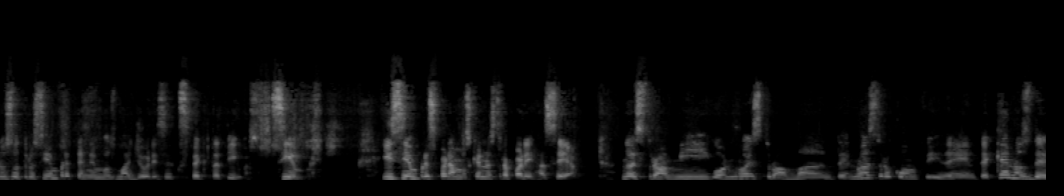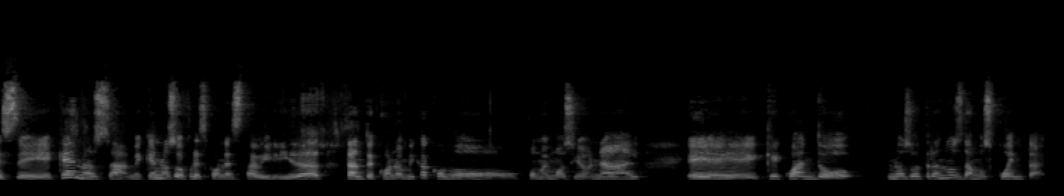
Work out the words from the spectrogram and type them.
nosotros siempre tenemos mayores expectativas, siempre. Y siempre esperamos que nuestra pareja sea nuestro amigo, nuestro amante, nuestro confidente, que nos desee, que nos ame, que nos ofrezca una estabilidad, tanto económica como, como emocional, eh, que cuando nosotras nos damos cuenta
